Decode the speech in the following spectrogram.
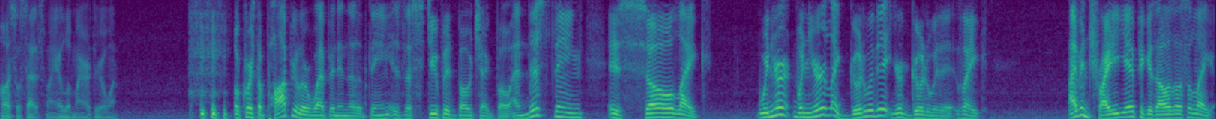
oh it's so satisfying. I love my R three hundred one. of course, the popular weapon in the thing is the stupid Bocek bow, and this thing is so like when you're when you're like good with it, you're good with it. Like I haven't tried it yet because I was also like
